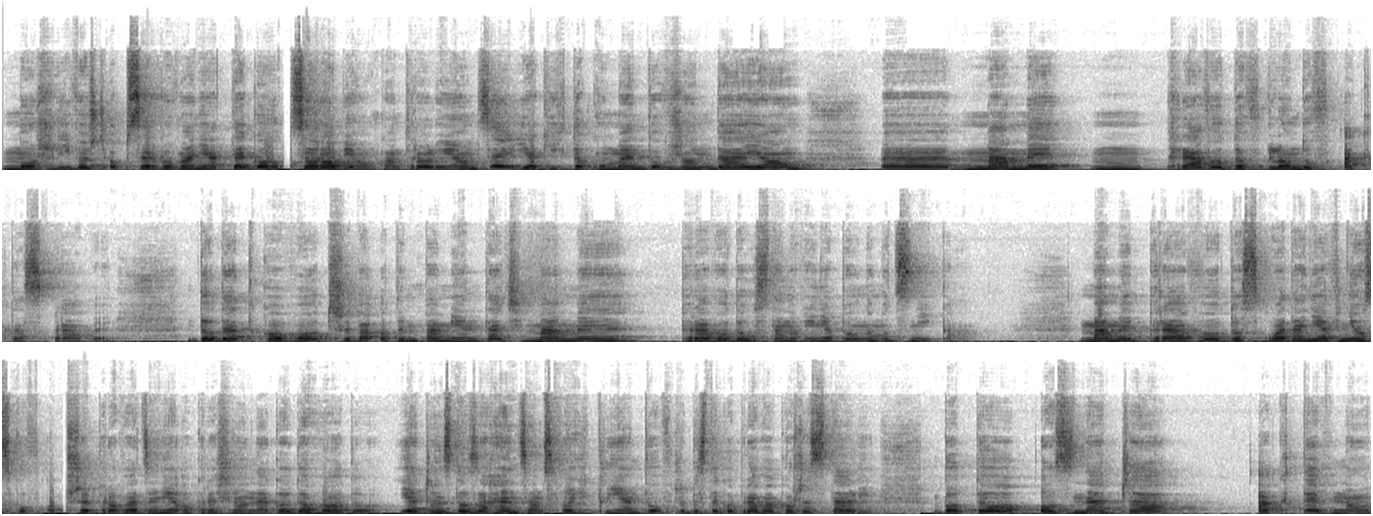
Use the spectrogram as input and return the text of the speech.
możliwość obserwowania tego, co robią kontrolujący, jakich dokumentów żądają. E, mamy prawo do wglądu w akta sprawy. Dodatkowo trzeba o tym pamiętać, mamy prawo do ustanowienia pełnomocnika. Mamy prawo do składania wniosków o przeprowadzenie określonego dowodu. Ja często zachęcam swoich klientów, żeby z tego prawa korzystali, bo to oznacza aktywną,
